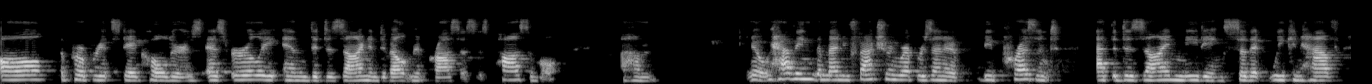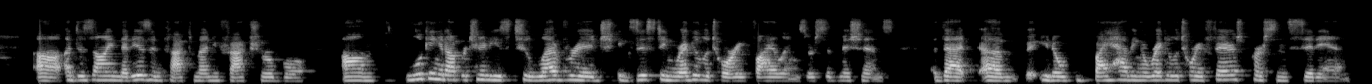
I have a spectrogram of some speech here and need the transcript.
all appropriate stakeholders as early in the design and development process as possible. Um, you know, having the manufacturing representative be present at the design meetings so that we can have uh, a design that is in fact manufacturable. Um, looking at opportunities to leverage existing regulatory filings or submissions that um, you know by having a regulatory affairs person sit in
